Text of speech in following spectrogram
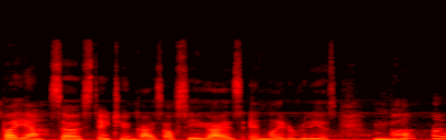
but yeah, so stay tuned guys. I'll see you guys in later videos. Bye.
